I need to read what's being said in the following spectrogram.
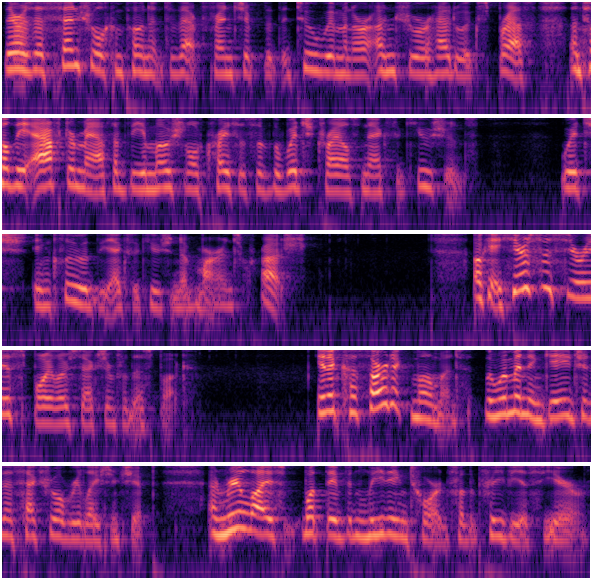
There is a sensual component to that friendship that the two women are unsure how to express until the aftermath of the emotional crisis of the witch trials and executions, which include the execution of Maren's crush. Okay, here's the serious spoiler section for this book. In a cathartic moment, the women engage in a sexual relationship and realize what they've been leading toward for the previous year.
